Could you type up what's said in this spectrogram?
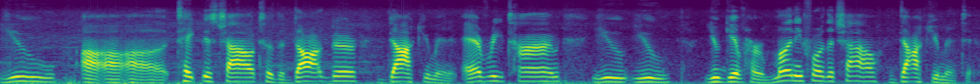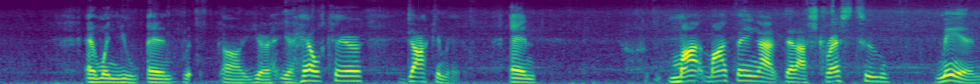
you uh, uh, uh, take this child to the doctor, document it. Every time you you you give her money for the child, document it. And when you and uh, your your health care document and my my thing I, that I stress to men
